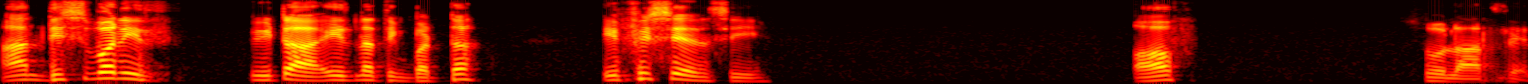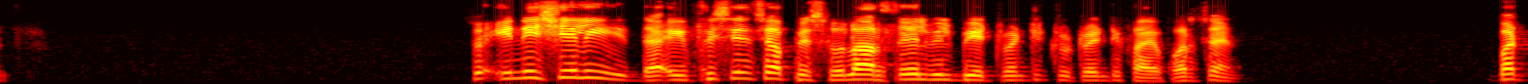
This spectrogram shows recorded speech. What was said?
And this one is theta is nothing but the efficiency of solar cell so initially the efficiency of a solar cell will be 20 to 25 percent. But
